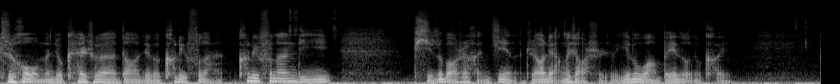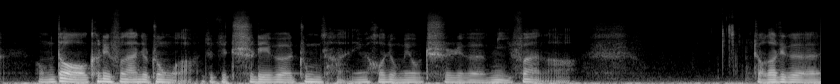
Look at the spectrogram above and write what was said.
之后我们就开车到这个克利夫兰。克利夫兰离匹兹堡是很近的，只要两个小时，就一路往北走就可以。我们到克利夫兰就中午了，就去吃了一个中餐，因为好久没有吃这个米饭了啊。找到这个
